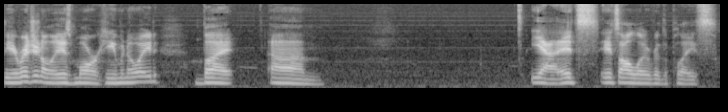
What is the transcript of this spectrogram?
The original is more humanoid, but um, yeah, it's it's all over the place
